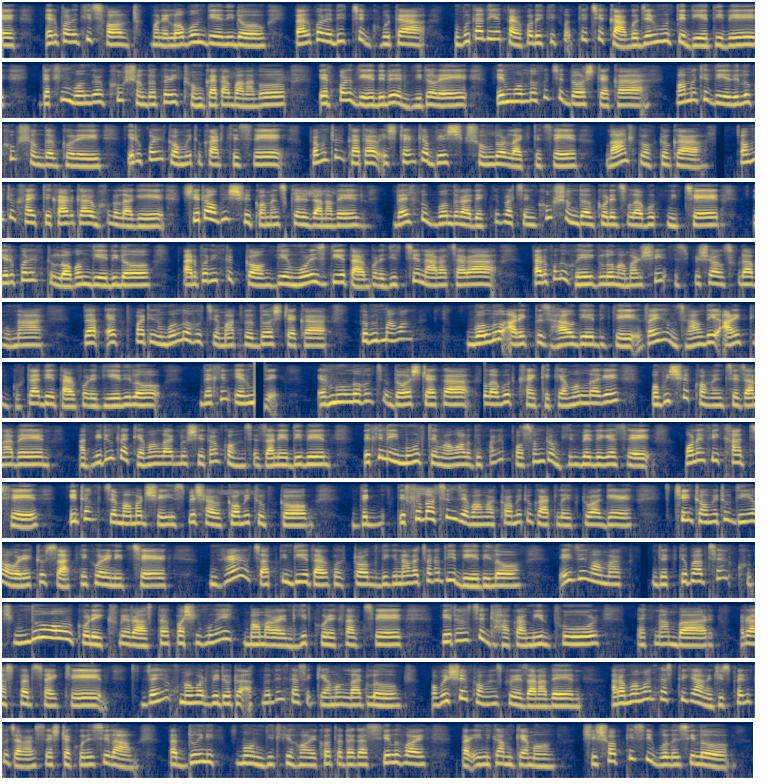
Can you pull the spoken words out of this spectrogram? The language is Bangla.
এরপরে কি সল্ট মানে লবণ দিয়ে দিল, তারপরে দিচ্ছে গোটা। গোটা দিয়ে তারপরে কি করতেছে? কাগজের মধ্যে দিয়ে দিবে। দেখেন বন্ধুরা, খুব সুন্দর করে ঠুমকাটা বানালো, এরপরে দিয়ে দিল এর ভিতরে। এর মূল্য হচ্ছে দশ টাকা। মামাকে দিয়ে দিল খুব সুন্দর করে। এরপরে টমেটো কাটতেছে। টমেটোর কাটা স্টাইলটা বেশ সুন্দর লাগতেছে। লাল টকটকা। টমেটো খাইতে কার কার ভালো লাগে সেটা অবশ্যই কমেন্টস করে জানাবেন। দেখো বন্ধুরা দেখতে পাচ্ছেন খুব সুন্দর করে ছোলা বুট নিচ্ছে। এরপর একটু লবণ দিয়ে দিল। তারপর একটু টক দিয়ে, মরিচ দিয়ে তারপরে দিচ্ছে নাড়াচাড়া। তারপরে হয়ে গেল আমার সেই স্পেশাল ছোলা ভুনা যার এক পাটির মূল্য হচ্ছে মাত্র দশ টাকা। তবে মামা বলল, আরেকটু ঝাল দিয়ে দিতে। হোক, ঝাল দিয়ে আরেকটু গোটা দিয়ে তারপরে দিয়ে দিল। দেখেন এর মধ্যে এর মূল্য হচ্ছে দশ টাকা। ছোলা বুট খাইতে কেমন লাগে? অবশ্যই কমেন্টসে জানাবেন। আর ভিডিওটা কেমন লাগল সেটাও কমেন্টসে জানিয়ে দিবেন। দেখেন এই মুহূর্তে মামার দোকানে প্রচণ্ড ভিড় বেঁধে গেছে। অনেকেই খাচ্ছে। এটা হচ্ছে মামার সেই স্পেশাল টমেটো টক। দেখতে পাচ্ছেন যে মামার টমেটো কাটলো একটু আগে। সেই টমেটো দিয়ে ওর একটু চাটনি করে নিচ্ছে। হ্যাঁ চাটনি দিয়ে তারপর টক দিকে নাড়াচাড়া দিয়ে দিয়ে দিল। এই যে মামা, দেখতে পাচ্ছেন? খুব সুন্দর করে এখানে রাস্তার পাশে অনেক মামারা ভিড় করে খাচ্ছে। এটা হচ্ছে ঢাকা মিরপুর, এক নাম্বার রাস্তার সাইডে। যাই হোক, মামার ভিডিওটা আপনাদের কাছে কেমন লাগল অবশ্যই কমেন্টস করে জানাবেন। আর মামার কাছ থেকে আমি বিস্তারিত জানার চেষ্টা করেছিলাম। তার দৈনিক মন বিক্রি হয়, কত টাকা সেল হয়, তার ইনকাম কেমন, সে সব কিছুই বলেছিল।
